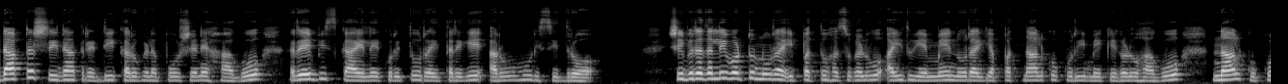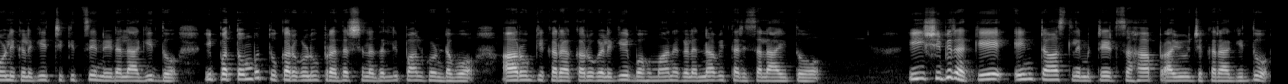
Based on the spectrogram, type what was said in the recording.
ಡಾಕ್ಟರ್ ಶ್ರೀನಾಥ್ ರೆಡ್ಡಿ ಕರುಗಳ ಪೋಷಣೆ ಹಾಗೂ ರೇಬಿಸ್ ಕಾಯಿಲೆ ಕುರಿತು ರೈತರಿಗೆ ಅರಿವು ಮೂಡಿಸಿದ್ರು. ಶಿಬಿರದಲ್ಲಿ ಒಟ್ಟು ನೂರ ಇಪ್ಪತ್ತು ಹಸುಗಳು, ಐದು ಎಮ್ಮೆ, ನೂರ ಎಪ್ಪತ್ನಾಲ್ಕು ಕುರಿ ಮೇಕೆಗಳು ಹಾಗೂ ನಾಲ್ಕು ಕೋಳಿಗಳಿಗೆ ಚಿಕಿತ್ಸೆ ನೀಡಲಾಗಿದ್ದು, ಇಪ್ಪತ್ತೊಂಬತ್ತು ಕರುಗಳು ಪ್ರದರ್ಶನದಲ್ಲಿ ಪಾಲ್ಗೊಂಡವು. ಆರೋಗ್ಯಕರ ಕರುಗಳಿಗೆ ಬಹುಮಾನಗಳನ್ನು ವಿತರಿಸಲಾಯಿತು. ಈ ಶಿಬಿರಕ್ಕೆ ಇಂಟಾಸ್ ಲಿಮಿಟೆಡ್ ಸಹ ಪ್ರಾಯೋಜಕರಾಗಿದ್ದು,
